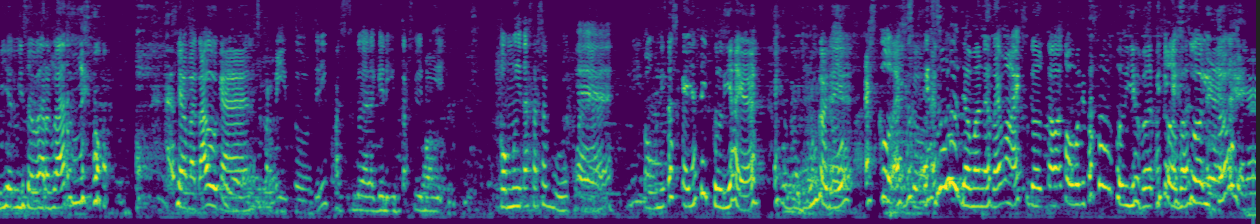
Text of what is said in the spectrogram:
biar bisa bareng-bareng Siapa tahu kan seperti itu. Jadi pas gue lagi di interview di komunitas tersebut, Eh, komunitas kayaknya sih kuliah ya eh enggak juga dong. Ekskul, ekskul. ekskul zaman SMA ekskul kalau komunitas tuh kuliah banget itu loh. Ekskul itu Eh, ya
